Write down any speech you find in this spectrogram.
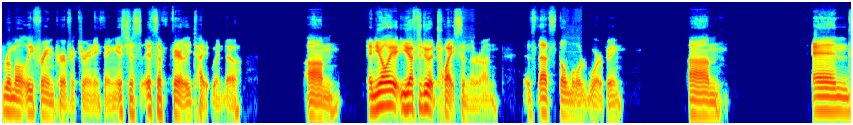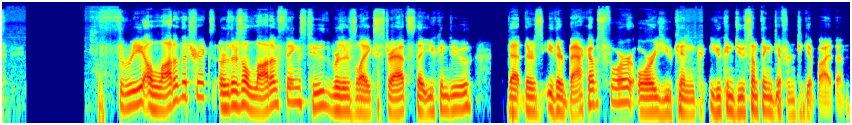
remotely frame perfect or anything. It's just it's a fairly tight window. Um, and you only you have to do it twice in the run. It's, that's the load warping. Um, and three, a lot of the tricks, or there's a lot of things too, where there's like strats that you can do that there's either backups for, or you can you can do something different to get by them.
